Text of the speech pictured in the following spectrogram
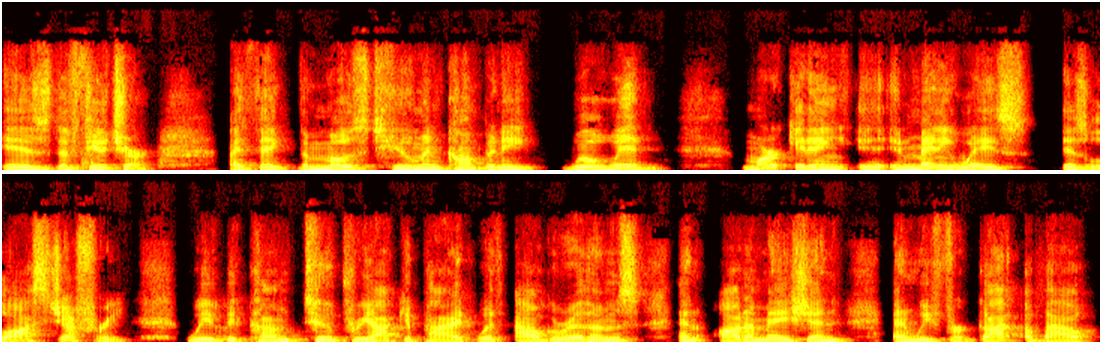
is the future. I think the most human company will win. Marketing, in many ways, is lost, Jeffrey. We've become too preoccupied with algorithms and automation, and we forgot about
